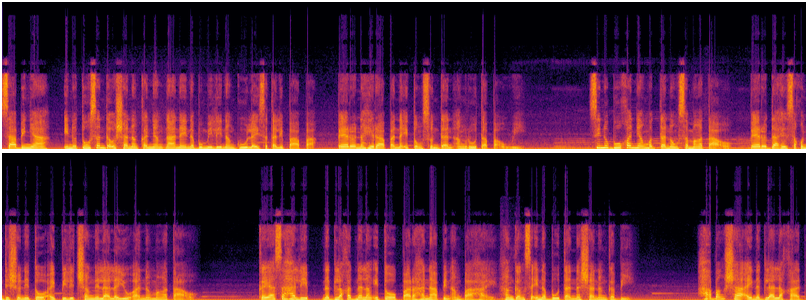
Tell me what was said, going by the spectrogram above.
Sabi niya, inutusan daw siya ng kanyang nanay na bumili ng gulay sa talipapa, pero nahirapan na itong sundan ang ruta pa uwi. Sinubukan niyang magtanong sa mga tao, pero dahil sa kondisyon nito ay pilit siyang nilalayuan ng mga tao. Kaya sa halip, naglakad na lang ito para hanapin ang bahay hanggang sa inabutan na siya ng gabi. Habang siya ay naglalakad,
